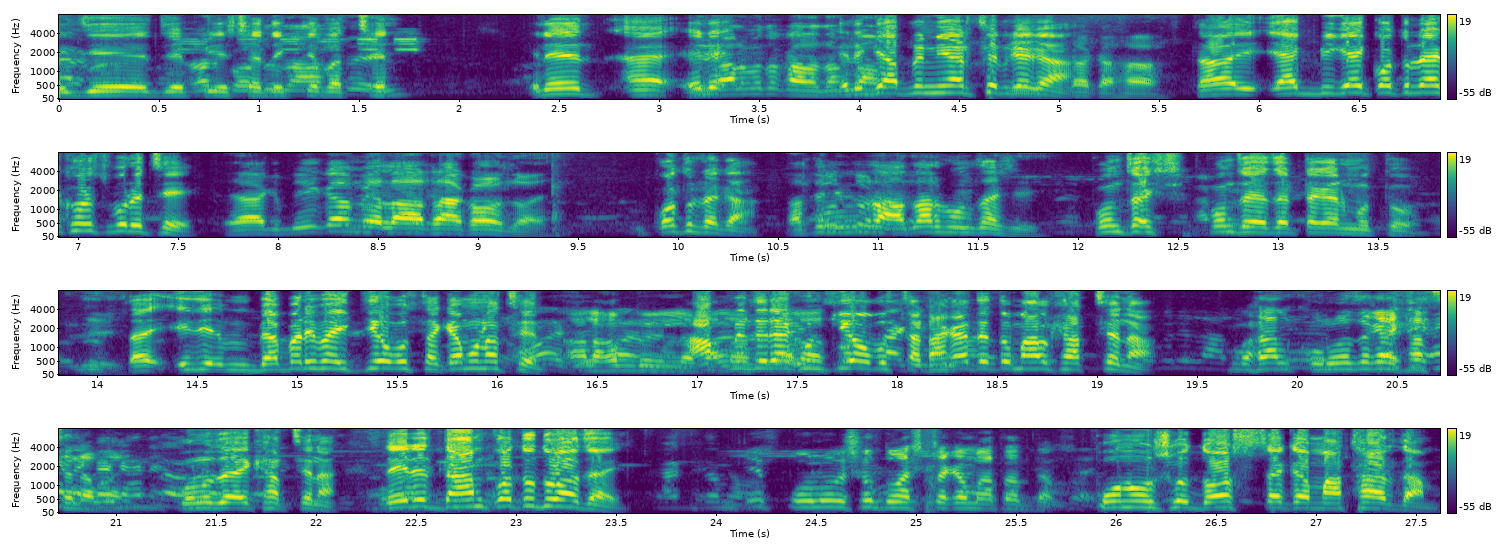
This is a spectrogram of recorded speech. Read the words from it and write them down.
এই যে যে পেঁয়াজটা দেখতে পাচ্ছেন এটা কি আপনি নিয়ে আসছেন কাকা? হ্যাঁ। তাই এক বিঘায় কত টাকা খরচ পড়েছে? এক বিঘা মেলা টাকা কত টাকা? হাজার পঞ্চাশি পঞ্চাশ পঞ্চাশ হাজার টাকার মতো। তাই এই যে ব্যাপারী ভাই কি অবস্থা? কেমন আছেন? আলহামদুলিল্লাহ আপনাদের এখন কি অবস্থা? ঢাকাতে তো মাল খাচ্ছে না। মাল কোনো জায়গায় খাচ্ছে না ভাই। জায়গায় খাচ্ছে না। এর দাম কত দেওয়া যায়? পনেরোশো দশ টাকা মাথার দাম। পনেরোশো দশ টাকা মাথার দাম।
